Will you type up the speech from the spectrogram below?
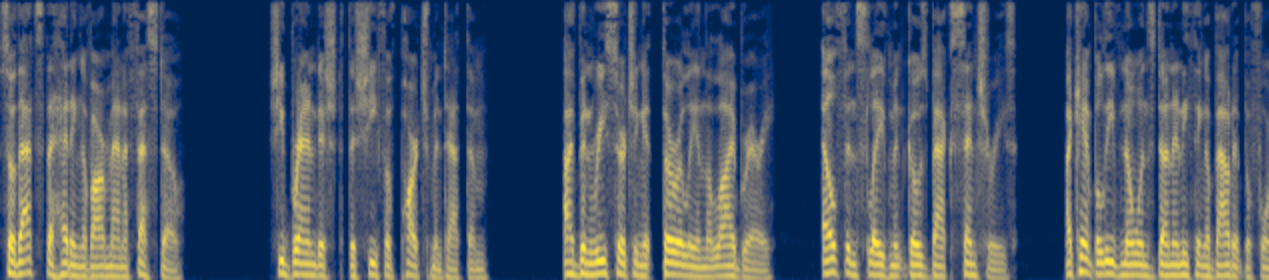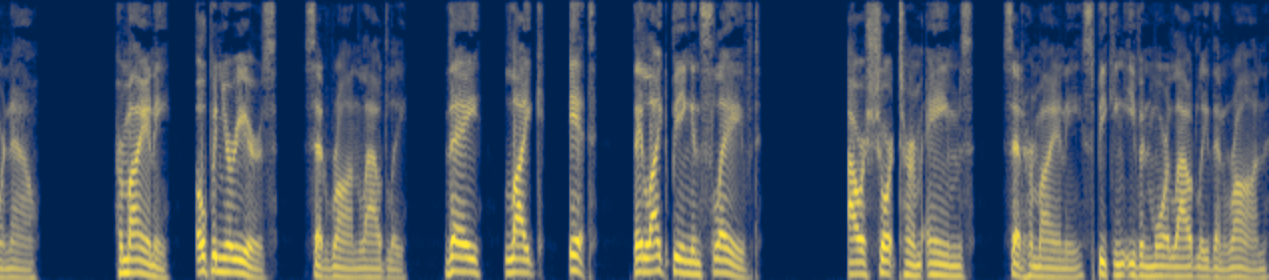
So that's the heading of our manifesto. She brandished the sheaf of parchment at them. I've been researching it thoroughly in the library. Elf enslavement goes back centuries. I can't believe no one's done anything about it before now. Hermione, open your ears, said Ron loudly. They like it. They like being enslaved. Our short-term aims, said Hermione, speaking even more loudly than Ron,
